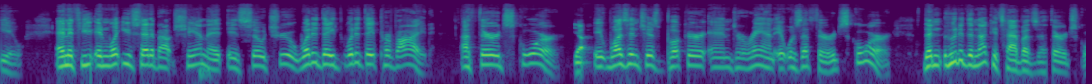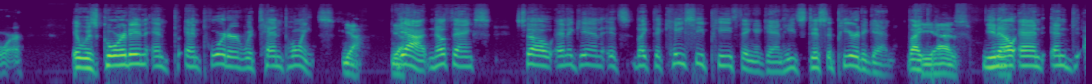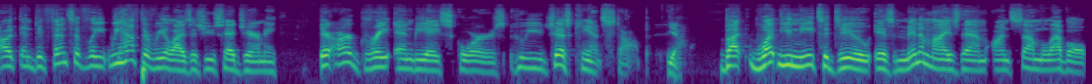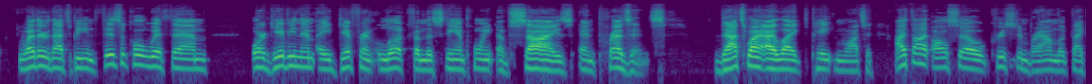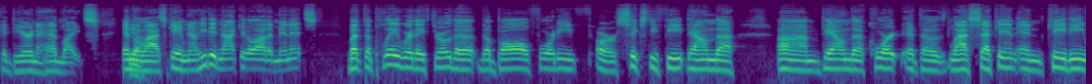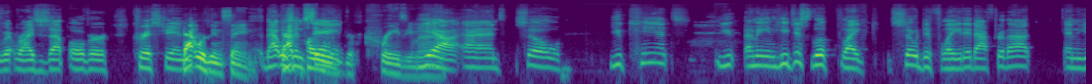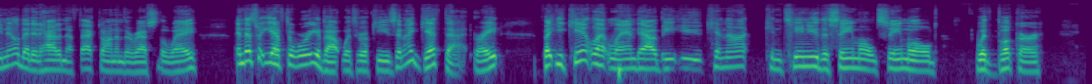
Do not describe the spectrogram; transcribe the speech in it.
you. And if you and what you said about Shamet is so true. What did they what did they provide? A third score. Yeah. It wasn't just Booker and Durant, it was a third score. Then who did the Nuggets have as a third score? It was Gordon and and Porter with 10 points. Yeah. Yeah. Yeah. no thanks. So, and again, it's like the KCP thing again. He's disappeared again. Like He has. you know and and uh, and defensively we have to realize as you said jeremy there are great nba scorers who you just can't stop Yeah. but what you need to do is minimize them on some level whether that's being physical with them or giving them a different look from the standpoint of size and presence that's why i liked peyton watson i thought also christian Braun looked like a deer in the headlights in Yeah. the last game. Now he did not get a lot of minutes, but the play where they throw the the ball 40 or 60 feet down the um down the court at the last second and KD ri- rises up over Christian. That was insane. that was play insane. just crazy, man. Yeah, and so you can't you I mean he just looked like so deflated after that and you know that it had an effect on him the rest of the way. And that's what you have to worry about with rookies and I get that, right? But you can't let Landry beat you. You cannot continue the same old same old with Booker.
